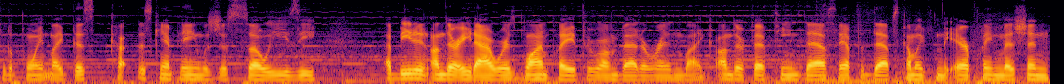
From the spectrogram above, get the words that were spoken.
to the point like this. This campaign was just so easy. I beat it in under eight hours. Blind playthrough on Veteran, like under 15 deaths. Half the deaths coming from the airplane mission,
